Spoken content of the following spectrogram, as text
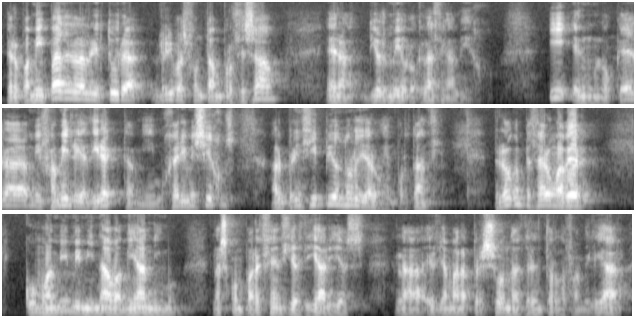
Pero para mi padre la lectura Rivas Fontán procesado era, Dios mío, lo que le hacen a mi hijo. Y en lo que era mi familia directa, mi mujer y mis hijos, al principio no le dieron importancia. Pero luego empezaron a ver cómo a mí me minaba mi ánimo, las comparecencias diarias, el llamar a personas del entorno familiar,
